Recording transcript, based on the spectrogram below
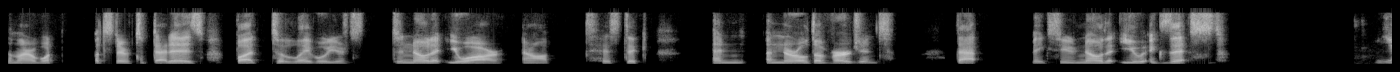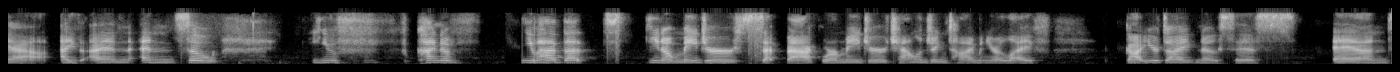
no matter what what stereotype that is, but to label your to know that you are an autistic and a neurodivergent, that makes you know that you exist. Yeah, I and and so you've kind of you had that you know major setback or major challenging time in your life, got your diagnosis, and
